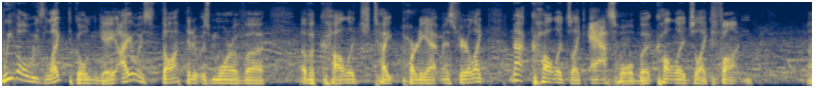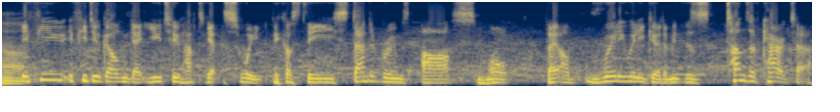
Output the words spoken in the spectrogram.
we've always liked the Golden Gate. I always thought that it was more of a of a college type party atmosphere, like not college like asshole, but college like fun. Uh, If you if you do Golden Gate, you too have to get the suite because the standard rooms are small. They are really, really good. I mean, there's tons of character,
